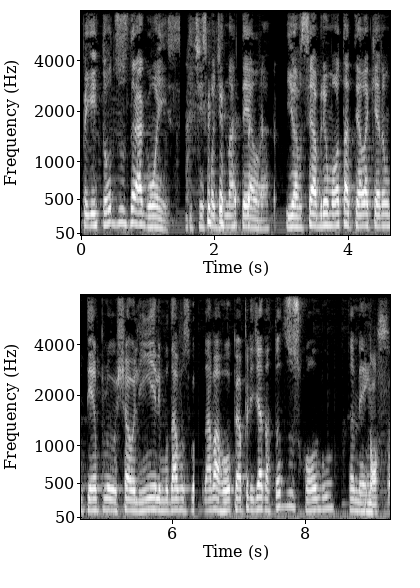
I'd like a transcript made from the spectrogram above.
Peguei todos os dragões que tinha escondido na tela. E você abriu uma outra tela que era um templo Shaolin, ele mudava os golpes, dava roupa, eu aprendi a dar todos os combos também. Nossa.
